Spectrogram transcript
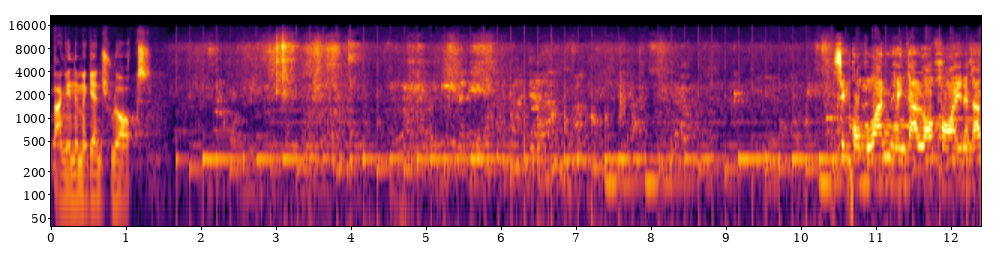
banging them against rocks. 16 วันแห่งการรอคอยนะครับ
